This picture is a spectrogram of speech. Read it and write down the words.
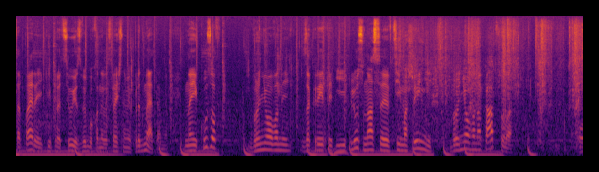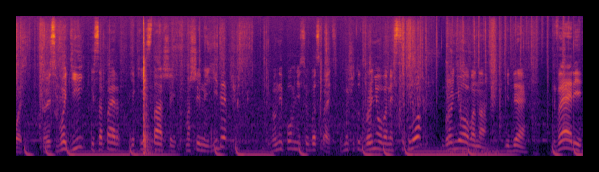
сапери, які працюють з вибухонебезпечними предметами. В неї кузов броньований, закритий. І плюс у нас е, в цій машині броньована капсула. Ось. Тобто водій і сапер, який старший машини їде, вони повністю в безпеці. Тому що тут броньоване стекло, броньована іде двері,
